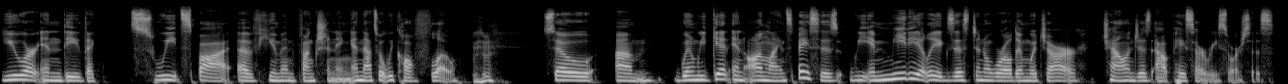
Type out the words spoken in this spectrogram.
you are in the like sweet spot of human functioning, and that's what we call flow. Mhm. So um, when we get in online spaces, we immediately exist in a world in which our challenges outpace our resources.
